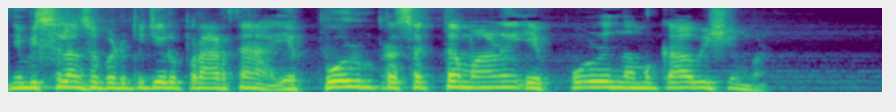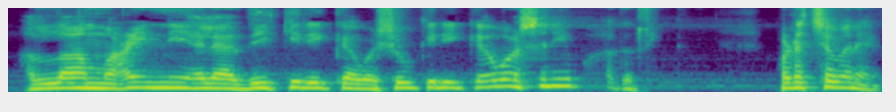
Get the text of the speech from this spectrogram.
നബി സ്വലാം പഠിപ്പിച്ച ഒരു പ്രാർത്ഥന എപ്പോഴും പ്രസക്തമാണ് എപ്പോഴും നമുക്ക് ആവശ്യമാണ്. അള്ളാഹ് മഴന്നി അല ദിക്കിരിക്ക വശുക്കിരിക്ക വശനി പാദത്തി പടച്ചവനെ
